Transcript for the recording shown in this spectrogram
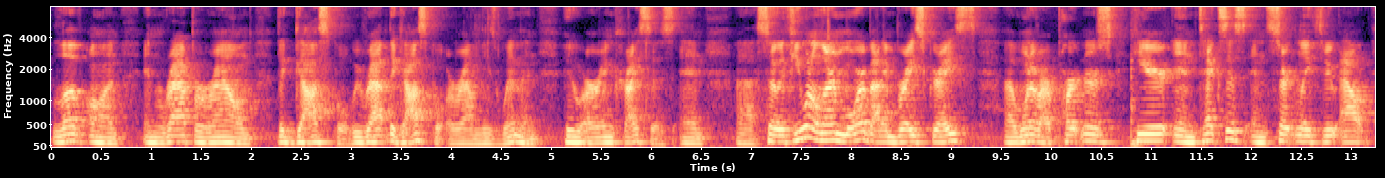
love on and wrap around the gospel. We wrap the gospel around these women who are in crisis. And uh, so if you want to learn more about Embrace Grace, uh, one of our partners here in Texas and certainly throughout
